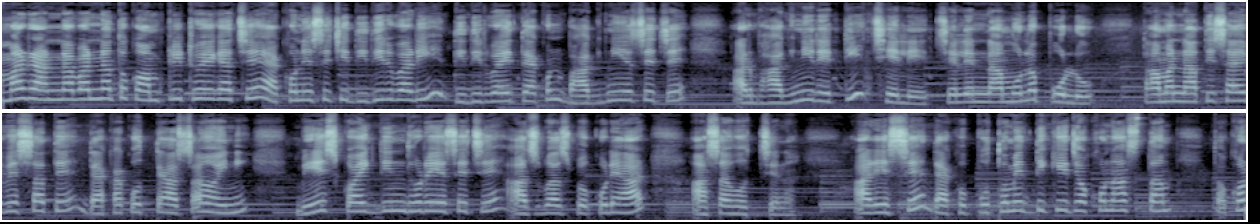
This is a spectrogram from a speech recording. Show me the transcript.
আমার রান্না বান্না তো কমপ্লিট হয়ে গেছে, এখন এসেছি দিদির বাড়ি। দিদির বাড়িতে এখন ভাগ্নি এসেছে, আর ভাগ্নির এটি ছেলে। ছেলের নাম হলো পোলো। তো আমার নাতি সাহেবের সাথে দেখা করতে আসা হয়নি। বেশ কয়েকদিন ধরে এসেছে আসব আসব করে আর আসা হচ্ছে না। আর এসে দেখো, প্রথমের দিকে যখন আসতাম, তখন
